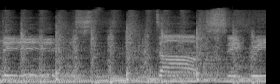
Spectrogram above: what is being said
babies, dark secret.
